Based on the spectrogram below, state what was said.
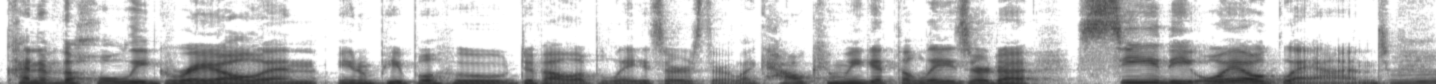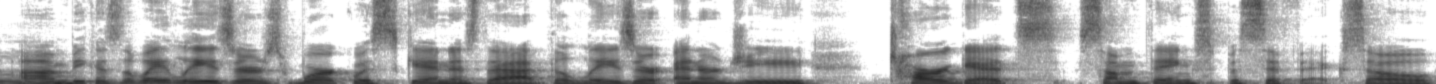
kind of the holy grail and, you know, people who develop lasers, they're like, how can we get the laser to see the oil gland? Um, because the way lasers work with skin is that the laser energy targets something specific. So,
